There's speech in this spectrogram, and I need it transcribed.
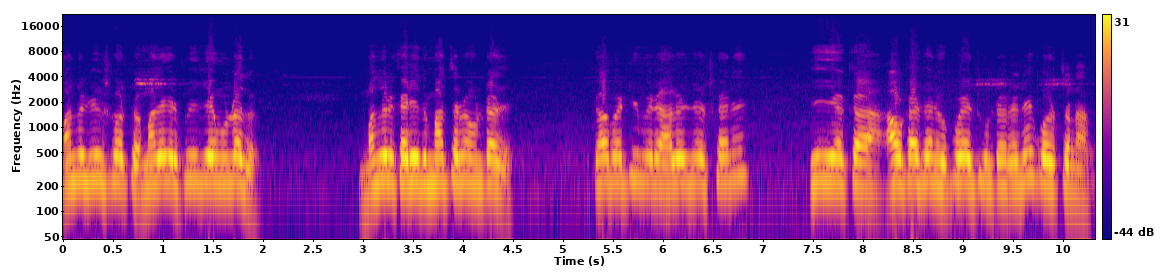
మందులు తీసుకోవచ్చు. మా దగ్గర ఫీజు ఏమి ఉండదు. మందుల ఖరీదు మాత్రమే ఉంటుంది. కాబట్టి మీరు ఆలోచన చేసుకొని ఈ యొక్క అవకాశాన్ని ఉపయోగించుకుంటారని కోరుతున్నాను.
